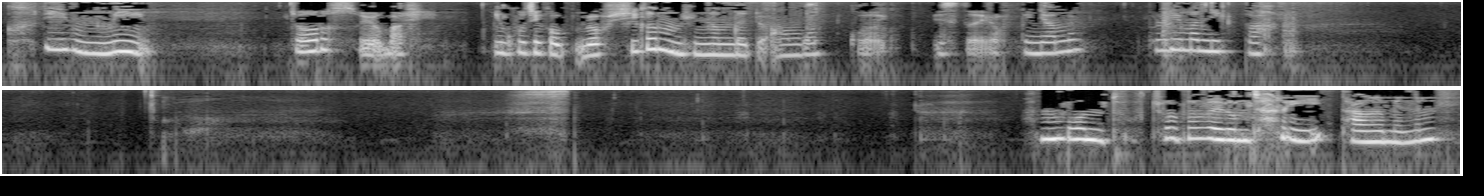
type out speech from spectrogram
크림이 쩔었어요 맛이. 이거 제가 몇 시간 됐는데도 안 걷고 있어요. 왜냐면 풀리만일까? 한번더 1,500원짜리 다음에는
